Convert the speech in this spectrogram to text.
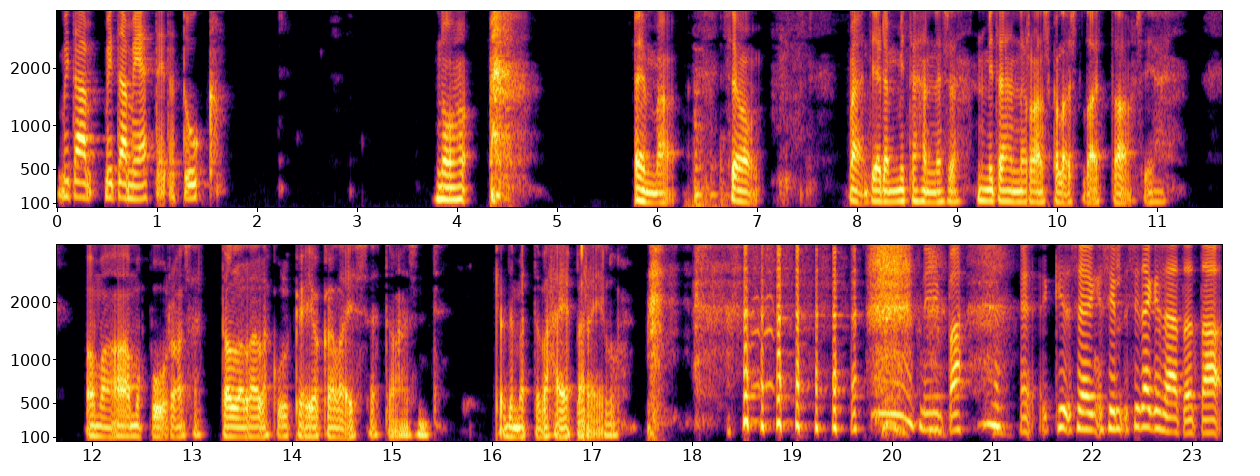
Mitä, mitä mietteitä Tuukka? No, en mä. Se on, mä en tiedä, mitä ne, se, mitä ne ranskalaiset laittaa siihen omaa aamupuuronsa. Tuolla lailla kulkee joka lajissa, että onhan se nyt vähän epäreilua. niinpä. Se, sitäkin sä tota,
